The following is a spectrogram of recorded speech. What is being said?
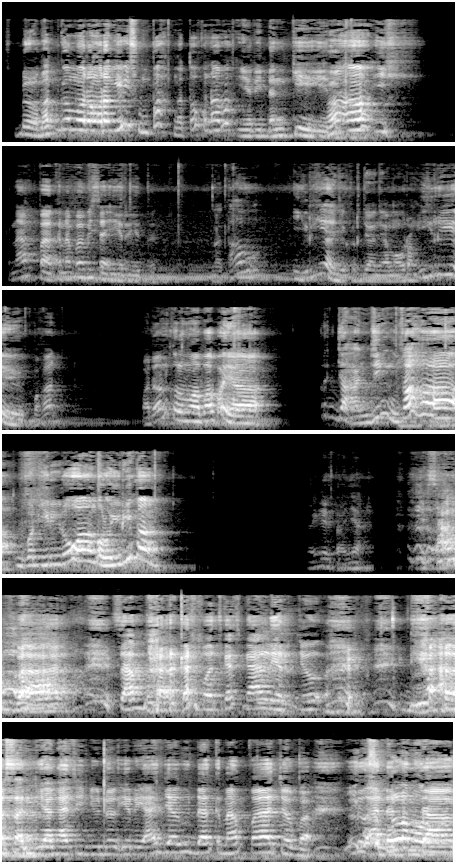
sebel banget gue sama orang-orang iri sumpah nggak tahu kenapa Iri dengki gitu. Heeh, ih Kenapa? Kenapa bisa iri itu? nggak tahu iri aja kerjanya sama orang iri ya bahkan padahal kalau mau apa-apa ya kerja anjing usaha bukan iri doang kalau iri mah Saya nggak ditanya. Eh, sabar. Sabar kan podcast ngalir, Cuk. Dia alasan dia ngasih judul iri aja udah kenapa coba? Lu Iya, ada dendam,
